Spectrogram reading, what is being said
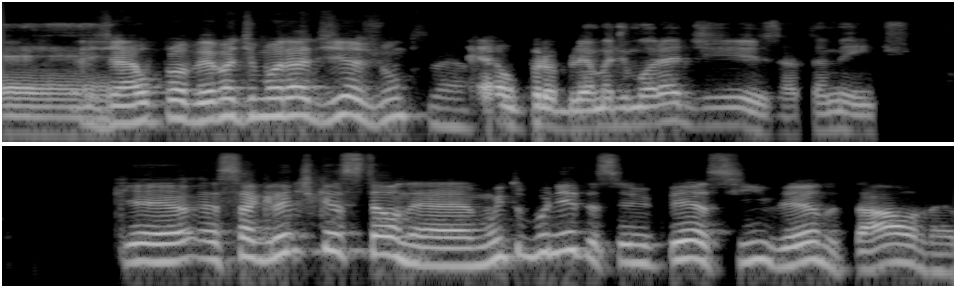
é... Já é o problema de moradia junto, né? É o problema de moradia, exatamente. Que é essa grande questão, né? É muito bonita esse MP assim, vendo e tal, né?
